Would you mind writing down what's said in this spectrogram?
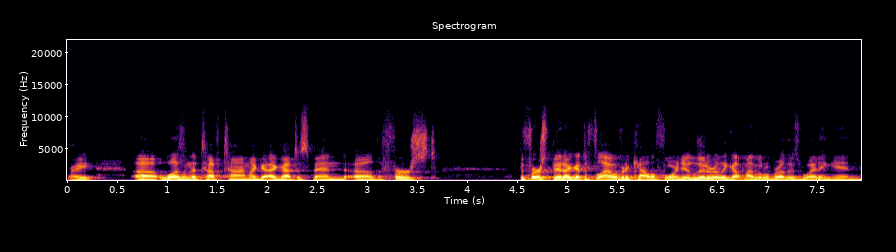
Right? Uh, wasn't a tough time. I got I got to spend uh, the first the first bit, I got to fly over to California. Literally got my little brother's wedding in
